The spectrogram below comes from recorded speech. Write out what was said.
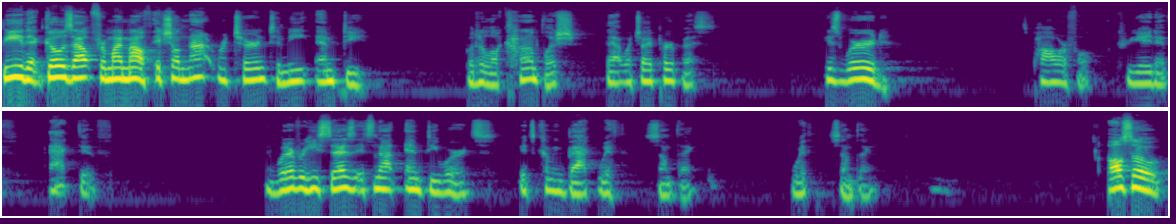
be that goes out from my mouth, it shall not return to me empty, but it'll accomplish that which I purpose. His word is powerful, creative, active. And whatever he says, it's not empty words, it's coming back with something. With something. Also,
